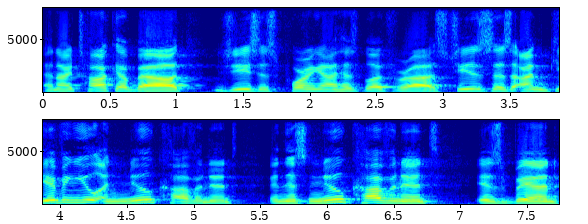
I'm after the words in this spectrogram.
and I talk about Jesus pouring out his blood for us. Jesus says, I'm giving you a new covenant, and this new covenant has been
